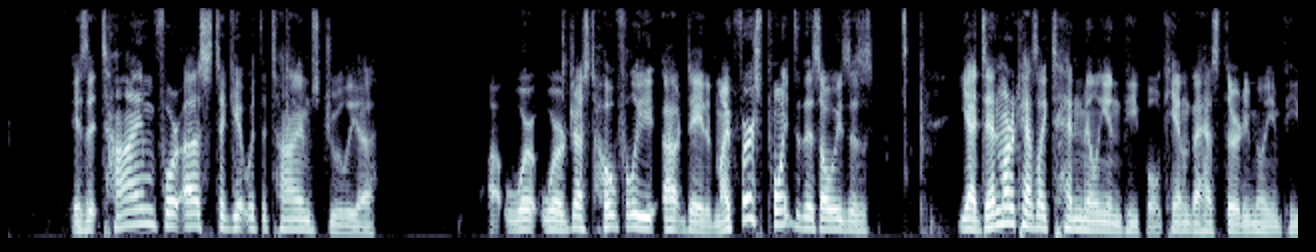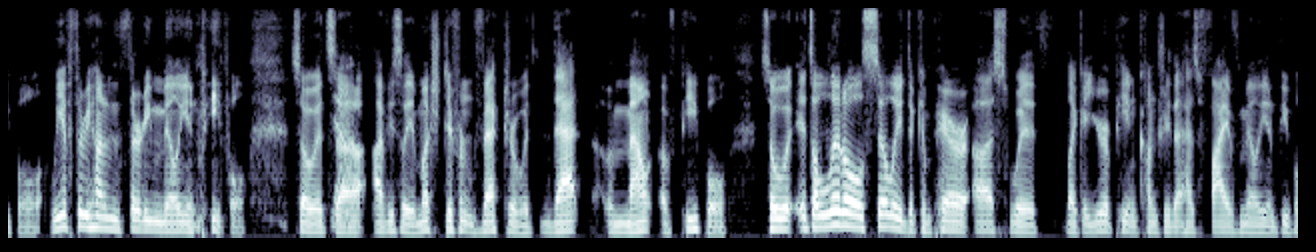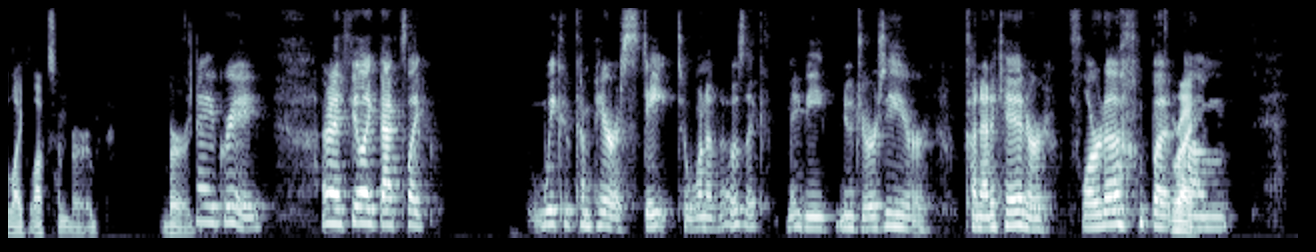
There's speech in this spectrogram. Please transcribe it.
Is it time for us to get with the times, Julia? Uh, we're, we're just hopefully outdated. My first point to this always is yeah, Denmark has like 10 million people. Canada has 30 million people. We have 330 million people. So it's Yeah. uh, obviously a much different vector with that amount of people. So it's a little silly to compare us with like a European country that has 5 million people like Luxembourg. Berg. I agree. I mean, I feel like that's like we could compare a state to one of those, like maybe New Jersey or Connecticut or Florida, but Right. um,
